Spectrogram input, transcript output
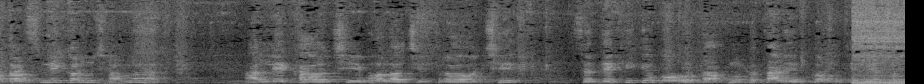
प्रदर्शनी कर लेखा अच्छी भल चित्र अच्छी से देखिके बहुत आपको तारीफ़ करूँ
